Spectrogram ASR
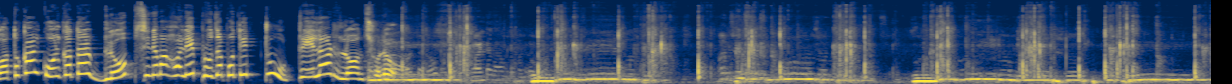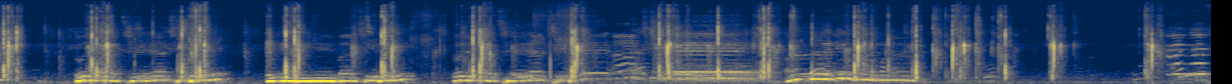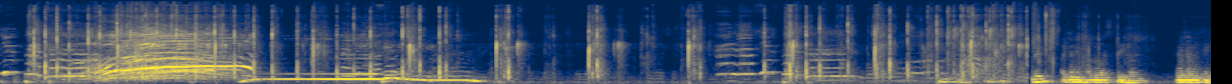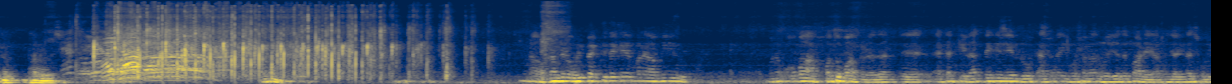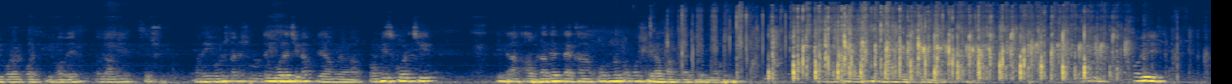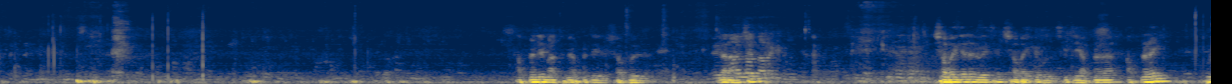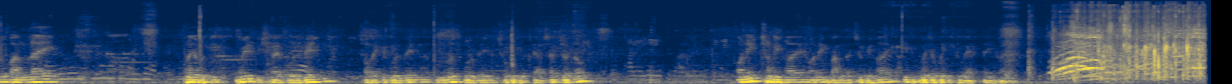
গতকাল কলকাতার Globe cinema হলে প্রজাপতি টু ট্রেলার লঞ্চ হলো। I যদি ভালোবাসতেই হয়। প্রজাপতিকে ভালোবাসি না, আপনাদের অভিব্যক্তি দেখে মানে আমি মানে অবাক হতবাক যে একটা ট্রেলার দেখে যে লোক এতটা ইমোশনাল হয়ে যেতে পারে আমি জানি না ছবি করার পর কি হবে। তবে আমি মানে এই অনুষ্ঠানের শুরুতেই বলেছিলাম যে আমরা প্রমিস করছি এটা আপনাদের দেখা অন্যতম সেরা বাংলা ছবি হবে। অভিজিৎ আপনাদের মাধ্যমে আপনাদের সকল যারা আছেন, সবাই যারা রয়েছেন, সবাইকে বলছি যে আপনারা, আপনারাই পুরো বাংলায় প্রজাপতি দুয়ের বিষয়ে বলবেন, সবাইকে বলবেন, অনুরোধ করবেন ছবি দেখতে আসার জন্য। অনেক ছবি হয়, অনেক বাংলা ছবি হয়, কিন্তু প্রজাপতি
